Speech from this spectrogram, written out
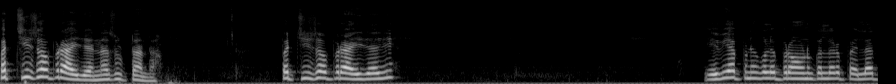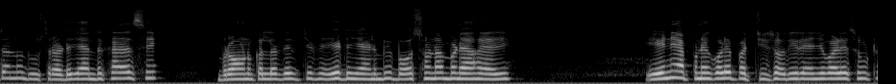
2500 ਪ੍ਰਾਈਜ਼ ਹੈ ਇਹਨਾਂ ਸੂਟਾਂ ਦਾ। 2500 ਪ੍ਰਾਈਜ਼ ਹੈ ਜੀ। ਇਹ ਵੀ ਆਪਣੇ ਕੋਲੇ ਬਰਾਊਨ ਕਲਰ ਪਹਿਲਾਂ ਤੁਹਾਨੂੰ ਦੂਸਰਾ ਡਿਜ਼ਾਈਨ ਦਿਖਾਇਆ ਸੀ। ਬਰਾਊਨ ਕਲਰ ਦੇ ਵਿੱਚ ਇਹ ਡਿਜ਼ਾਈਨ ਵੀ ਬਹੁਤ ਸੋਹਣਾ ਬਣਿਆ ਹੋਇਆ ਜੀ। ਇਹ ਨੇ ਆਪਣੇ ਕੋਲੇ 2500 ਦੀ ਰੇਂਜ ਵਾਲੇ ਸੂਟ।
